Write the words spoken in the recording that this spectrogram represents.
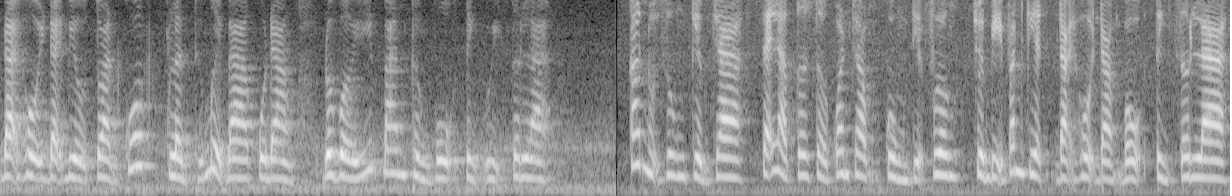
Đại hội đại biểu toàn quốc lần thứ 13 của Đảng đối với Ban Thường vụ tỉnh ủy Sơn La. Các nội dung kiểm tra sẽ là cơ sở quan trọng cùng địa phương chuẩn bị văn kiện Đại hội Đảng bộ tỉnh Sơn La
